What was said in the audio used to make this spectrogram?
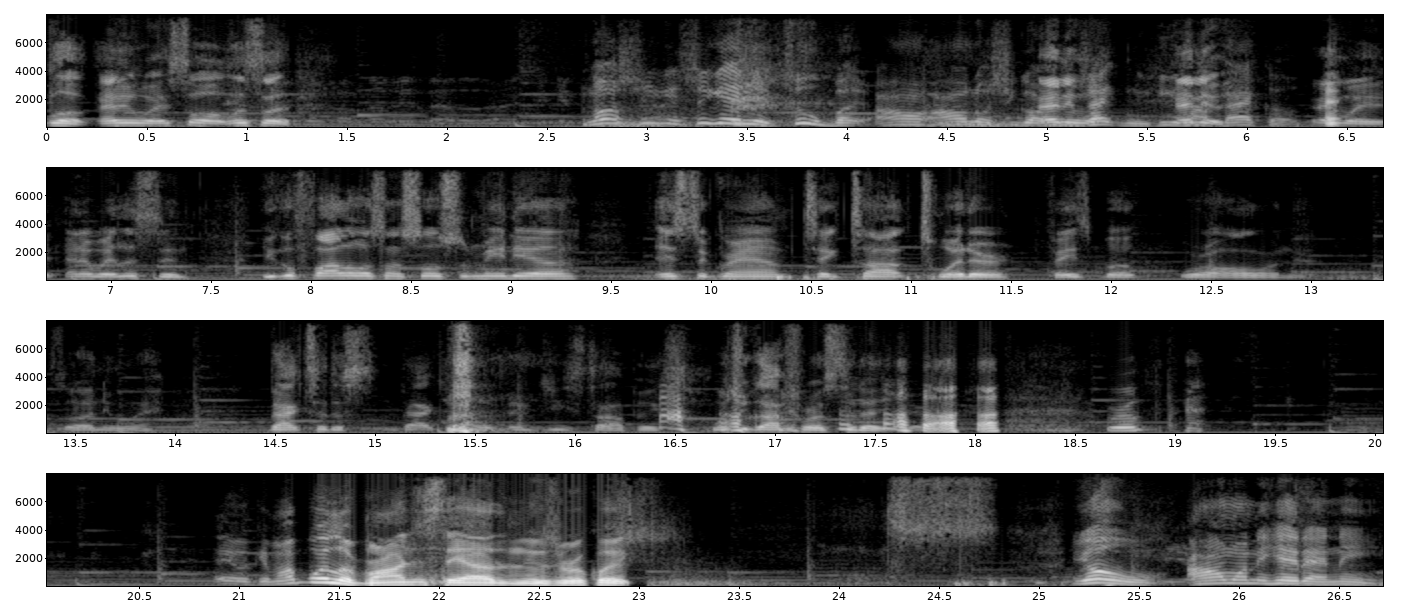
look. Anyway, so listen. No, she she getting it too, but I don't, I don't know. if She gonna Anyway, reject me. He my backup. Anyway, anyway, listen. You can follow us on social media: Instagram, TikTok, Twitter, Facebook. We're all on that. So anyway, back to this. Back to the Big G's topics. What you got for us today? Jerry? Real fast. Hey, okay, my boy LeBron just stay out of the news real quick. Yo, I don't want to hear that name.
